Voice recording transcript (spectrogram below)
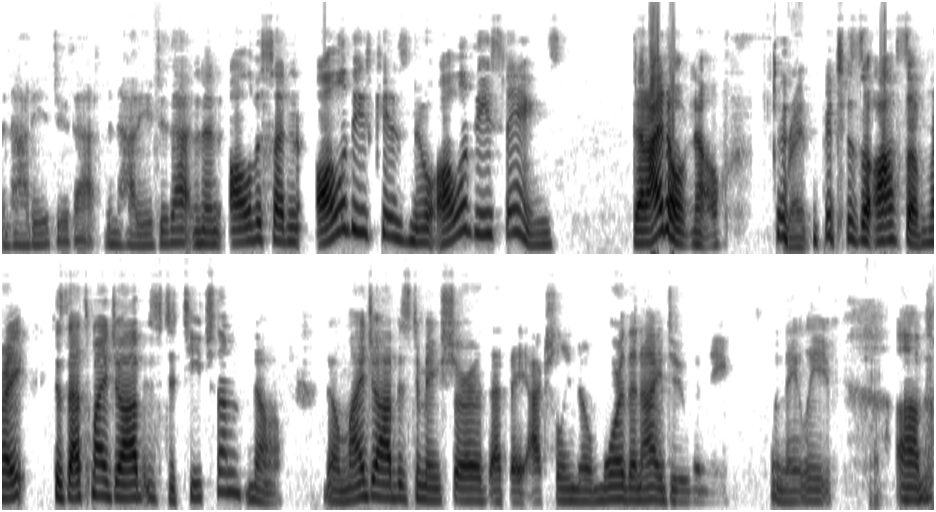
And how do you do that? And how do you do that? And then all of a sudden, all of these kids know all of these things that I don't know Right. which is awesome, right? Because that's my job is to teach them. No, no, my job is to make sure that they actually know more than I do when they when they leave. Um,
